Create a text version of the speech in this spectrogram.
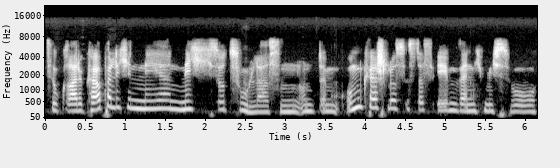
so gerade körperliche Nähe nicht so zulassen. Und im Umkehrschluss ist das eben, wenn ich mich so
